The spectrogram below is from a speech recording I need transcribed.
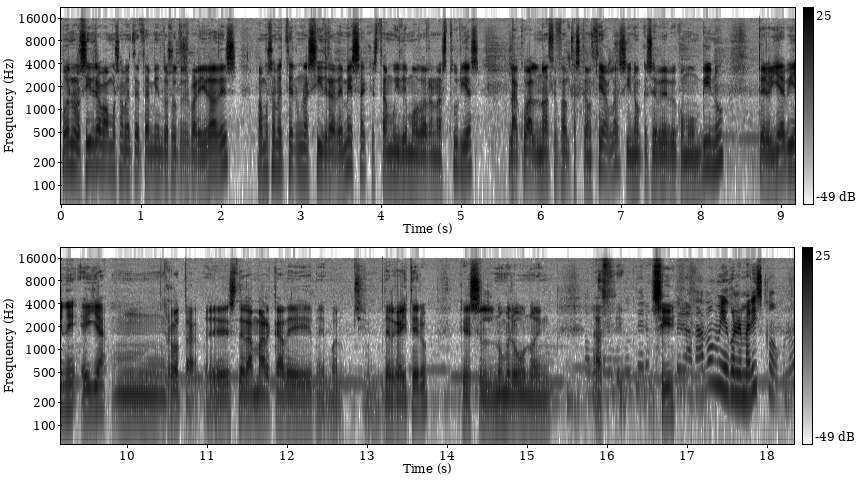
Bueno, la sidra vamos a meter también dos o tres variedades. Vamos a meter una sidra de mesa, que está muy de moda ahora en Asturias, la cual no hace falta escanciarla, sino que se bebe como un vino, pero ya viene ella mm, rota. Es de la marca de, de, bueno, sí, del gaitero, que es el número uno en... Sí. Pero va muy bien con el marisco, ¿no?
